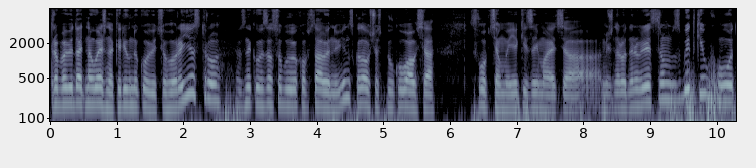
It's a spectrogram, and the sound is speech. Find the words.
треба віддати належне керівникові цього реєстру зниклих з особливих обставин. Він сказав, що спілкувався з хлопцями, які займаються міжнародним реєстром збитків. От,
